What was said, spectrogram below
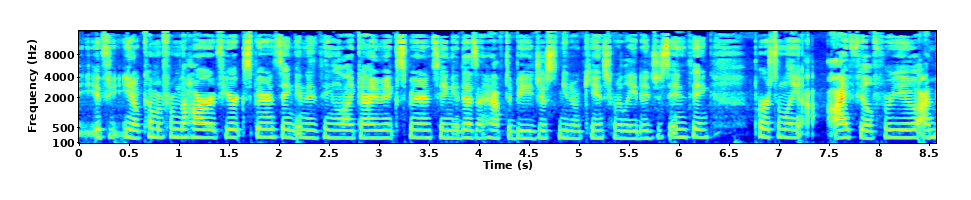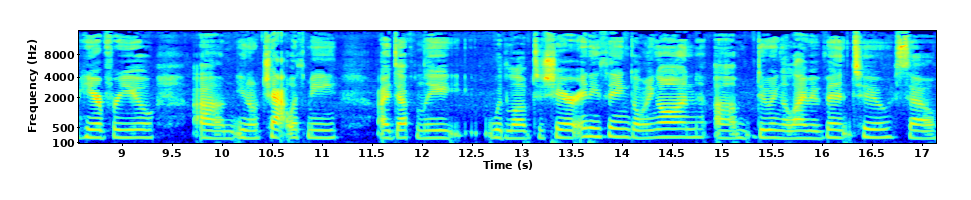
if you, know, coming from the heart, if you're experiencing anything like I'm experiencing, it doesn't have to be just, you know, cancer related, just anything personally, I feel for you. I'm here for you. Um, you know, chat with me. I definitely would love to share anything going on, um, doing a live event too. So,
